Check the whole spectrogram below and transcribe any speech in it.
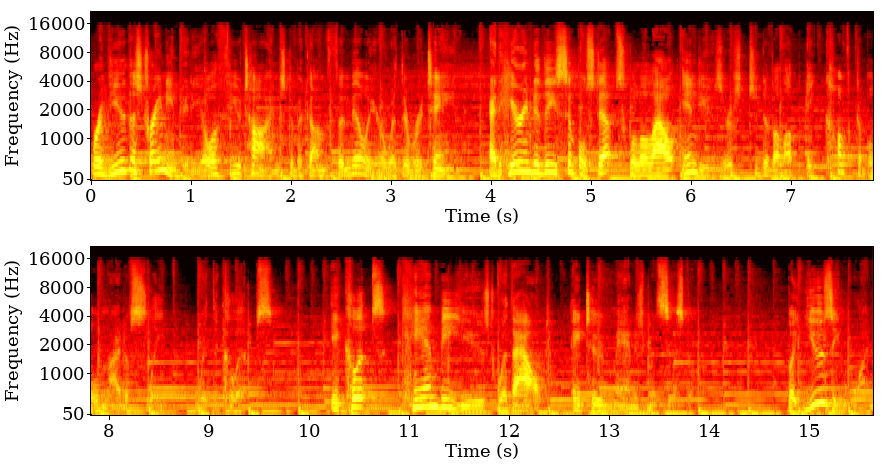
review this training video a few times to become familiar with the routine. Adhering to these simple steps will allow end users to develop a comfortable night of sleep with Eclipse. Eclipse can be used without a tube management system, but using one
